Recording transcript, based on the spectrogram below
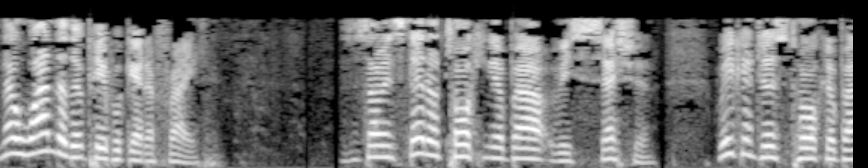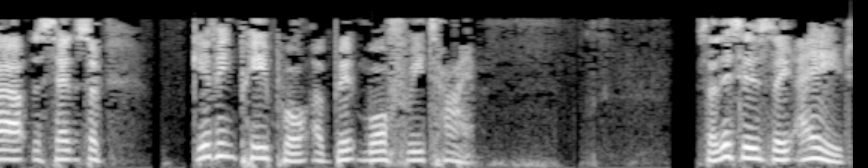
No wonder that people get afraid. So instead of talking about recession, we can just talk about the sense of giving people a bit more free time. So this is the age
